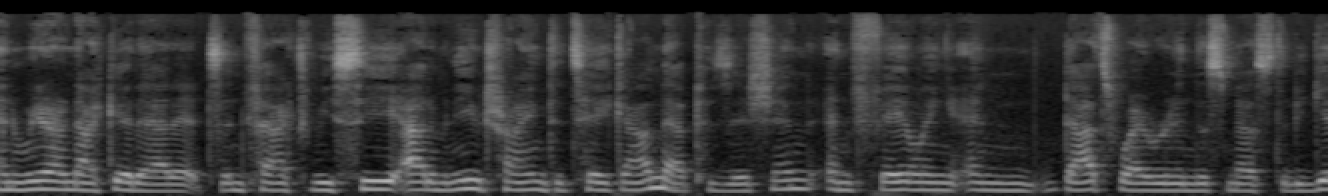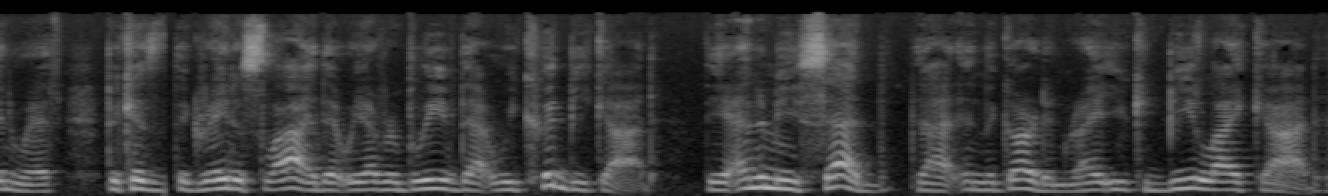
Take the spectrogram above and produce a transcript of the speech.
And we are not good at it. In fact, we see Adam and Eve trying to take on that position and failing. And that's why we're in this mess to begin with. Because the greatest lie that we ever believed that we could be God. The enemy said that in the garden, right? You could be like God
